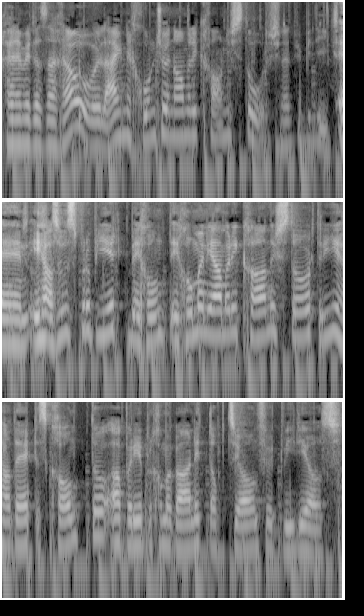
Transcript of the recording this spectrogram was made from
Kennen wir das auch? Weil eigentlich kommt schon ein amerikanischer Store. Ist nicht wie bei dir. Ähm, ich habe es ausprobiert, ich komme, ich komme in den amerikanischen Store rein, ich habe dort ein Konto, aber ich bekomme gar nicht die Option für die Videos.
